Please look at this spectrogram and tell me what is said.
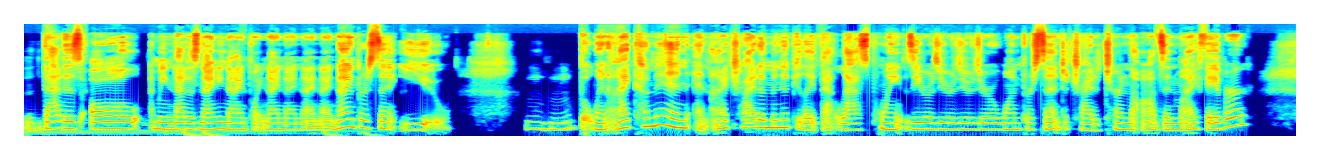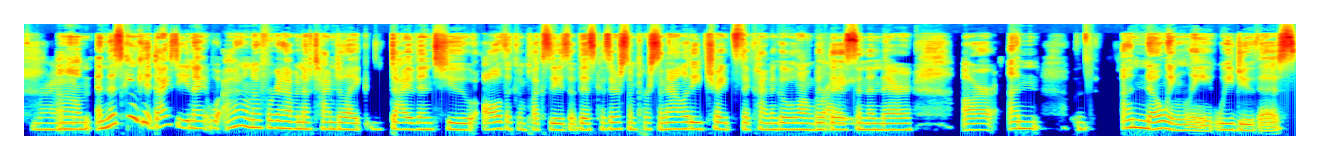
That is all, I mean, that is 99.99999% you. Mm-hmm. But when I come in and I try to manipulate that last 0.00001% to try to turn the odds in my favor, Right. Um, and this can get dicey. And I, I don't know if we're going to have enough time to like dive into all the complexities of this because there's some personality traits that kind of go along with right. this. And then there are un, unknowingly we do this.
